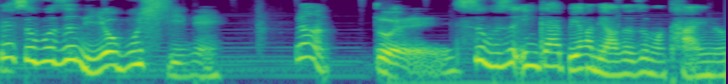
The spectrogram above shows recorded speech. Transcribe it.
但殊不知你又不行哎、欸？那对，是不是应该不要聊得这么开呢？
